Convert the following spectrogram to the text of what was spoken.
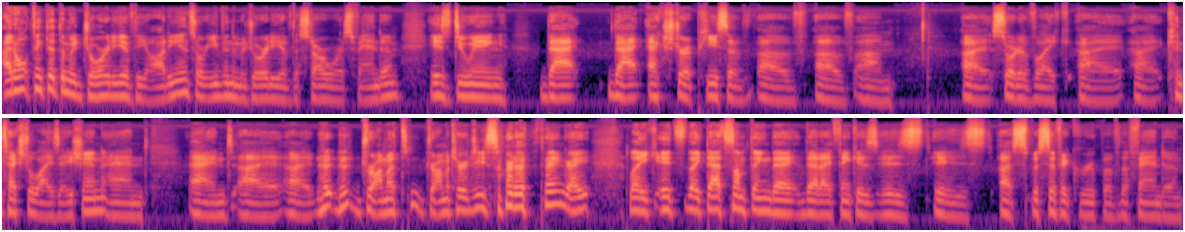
I don't think that the majority of the audience or even the majority of the Star Wars fandom is doing that that extra piece of of of um uh sort of like uh, uh contextualization and and uh, uh, drama dramaturgy sort of thing, right? Like it's like that's something that that I think is is is a specific group of the fandom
